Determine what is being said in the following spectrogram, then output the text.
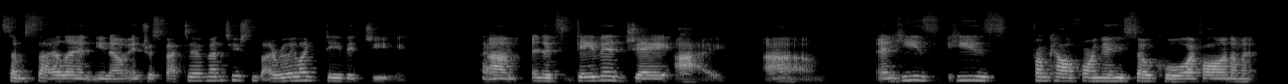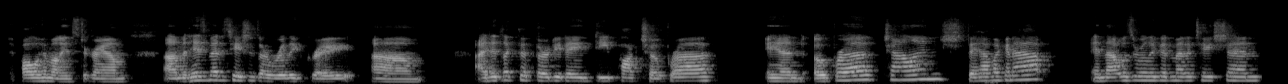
some silent, you know, introspective meditations, I really like David Ji. Okay. Um, and it's David J I. Um, and he's he's from California. He's so cool. I follow him on follow him on Instagram. Um, and his meditations are really great. Um, I did like the 30 day Deepak Chopra and Oprah challenge. They have like an app, and that was a really good meditation.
